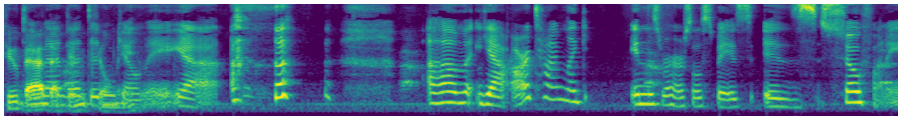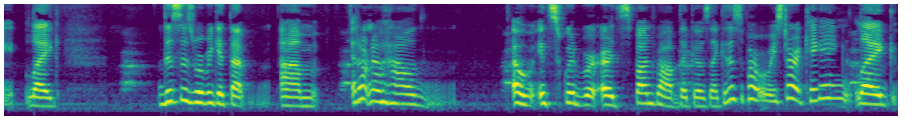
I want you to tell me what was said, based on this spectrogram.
too bad that didn't, kill, me. Yeah. um, yeah, our time like in this rehearsal space is so funny. Like this is where we get that um I don't know how Oh, it's Squidward or it's SpongeBob that goes like, "Is this the part where we start kicking?" Like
